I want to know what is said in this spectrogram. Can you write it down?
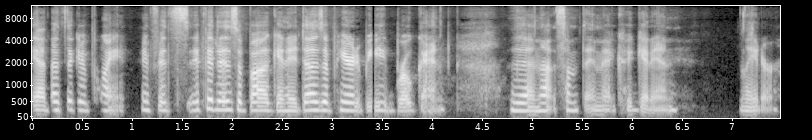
Yeah, that's a good point. If it's if it is a bug and it does appear to be broken, then that's something that could get in later.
